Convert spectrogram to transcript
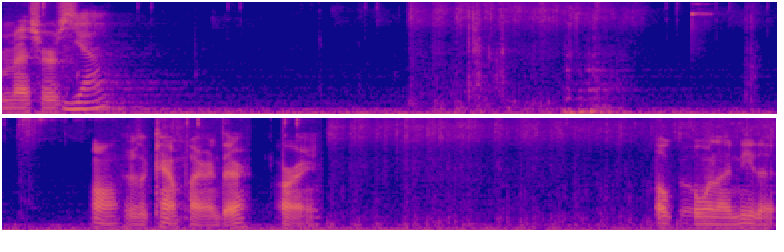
Measures. Yeah? Oh, there's a campfire in there. Alright. I'll go when I need it.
